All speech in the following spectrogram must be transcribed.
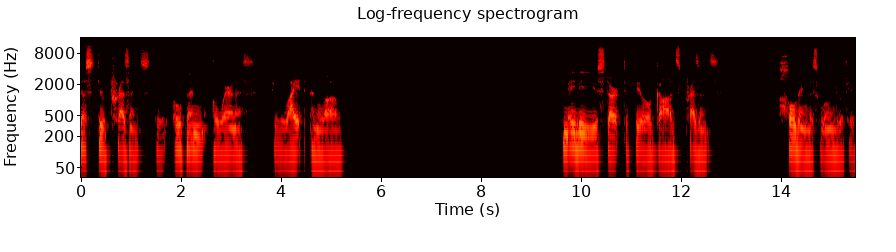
just through presence, through open awareness, through light and love. Maybe you start to feel God's presence holding this wound with you,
